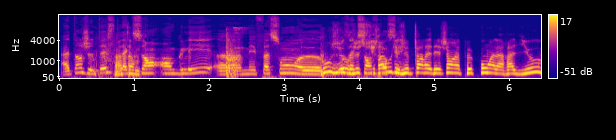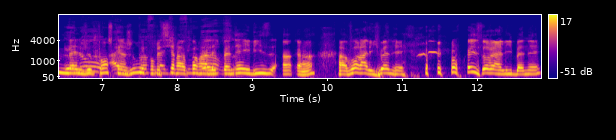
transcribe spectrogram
Attends, je teste l'accent anglais, euh, mais façon euh, Bonjour, gros je suis Raoul français. et je parle à des gens un peu cons à la radio, mais Hello, je pense qu'un jour ils vont réussir à avoir un. Libanais et lisent un, un, avoir un Libanais. Pourquoi ils auraient un Libanais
